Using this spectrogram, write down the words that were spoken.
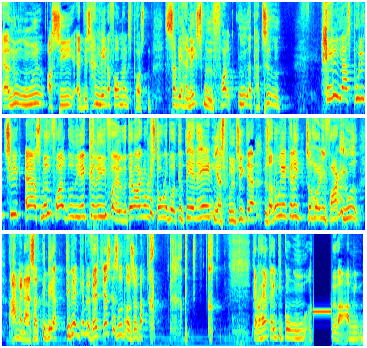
er nu ude og sige, at hvis han vinder formandsposten, så vil han ikke smide folk ud af partiet. Hele jeres politik er at smide folk ud, I ikke kan lide for helvede. Det er der ikke nogen, der stoler på. Det er DNA'en i jeres politik, der. Hvis der er nogen, I ikke kan lide, så rører de fucking ud. Ah, men altså, det bliver, det bliver en kæmpe fest. Jeg skal sidde på en søndag. Kan du have en rigtig god uge og bevare min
